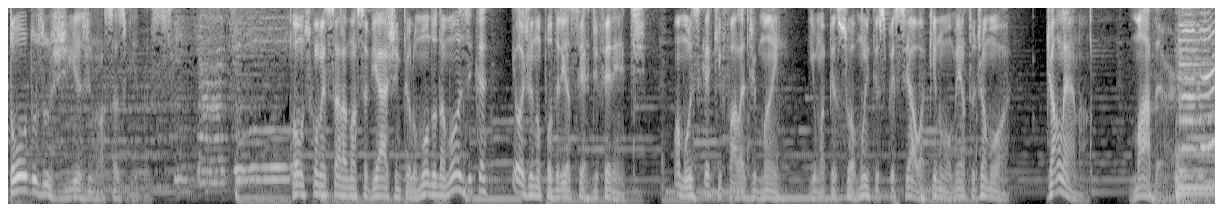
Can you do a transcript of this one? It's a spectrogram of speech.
todos os dias de nossas vidas. Vamos começar a nossa viagem pelo mundo da música e hoje não poderia ser diferente. Uma música que fala de mãe e uma pessoa muito especial aqui no momento de amor. John Lennon, Mother.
